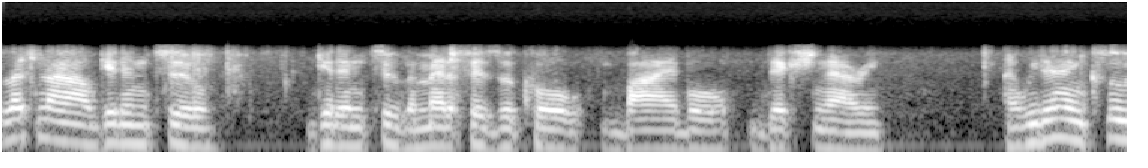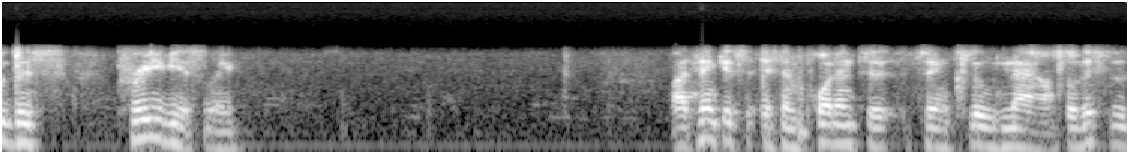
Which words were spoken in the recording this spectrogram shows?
let's now get into get into the metaphysical Bible dictionary. And we didn't include this previously. I think it's it's important to, to include now. So this is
